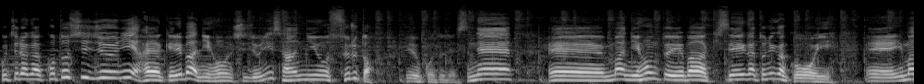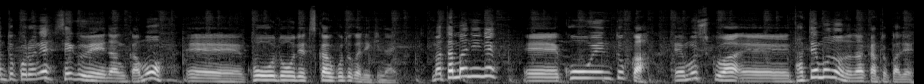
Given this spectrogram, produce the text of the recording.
こちらが今年中に早ければ日本市場に参入をするということですね。えー、まあ日本といえば規制がとにかく多い。えー、今のところね、セグウェイなんかも、えー、行動で使うことができない。まあ、たまにね、えー、公園とか、えー、もしくは、えー、建物の中とかで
